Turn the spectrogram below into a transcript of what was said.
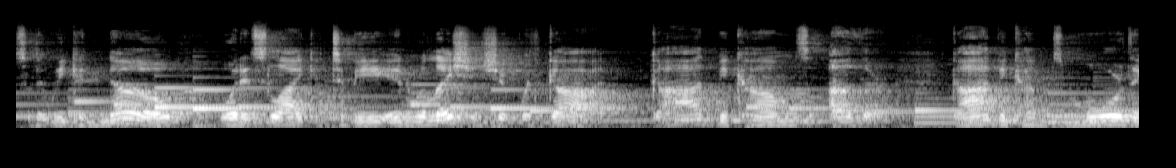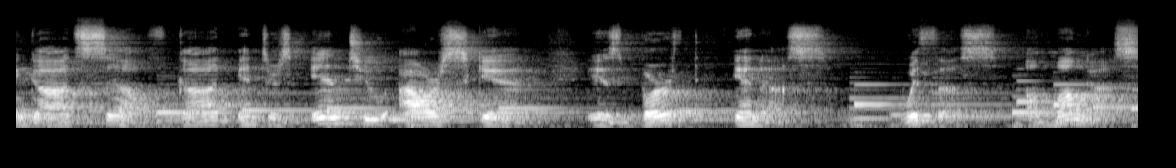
so that we can know what it's like to be in relationship with God. God becomes other. God becomes more than God's self. God enters into our skin, is birthed in us, with us, among us,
